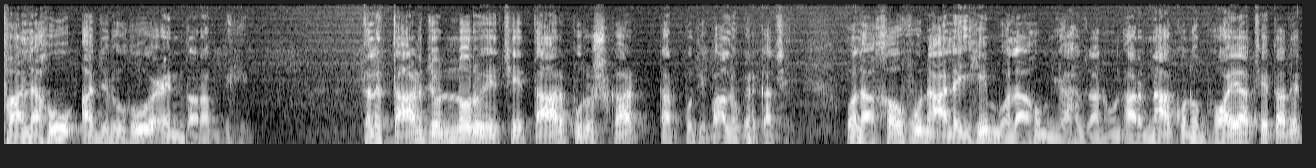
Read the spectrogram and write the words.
ফালাহু আজরুহু এন্দারাব্বিহি তাহলে তার জন্য রয়েছে তার পুরস্কার তার প্রতিপালকের কাছে। ওয়ালা খৌফুন আলাইহিম ওয়ালাহুম ইয়াহজানুন। আর না কোনো ভয় আছে তাদের,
